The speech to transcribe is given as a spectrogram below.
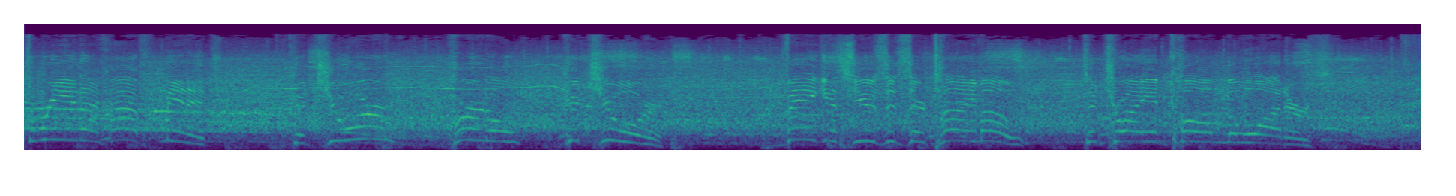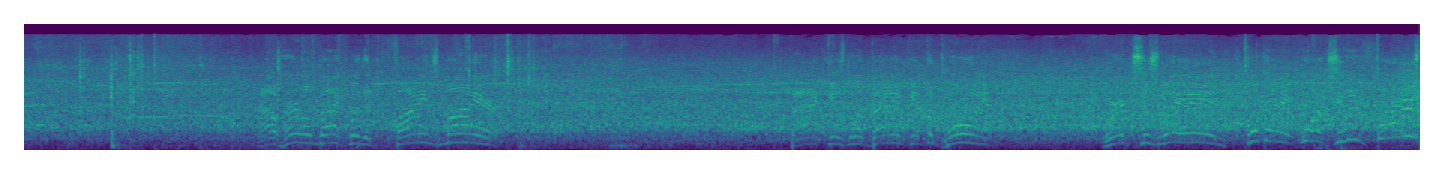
three and a half minutes. Couture, Hertl, Couture. Vegas uses their timeout to try and calm the waters. Now Hertl back with it, finds Meier. Back is Labanc at the point. Works his way in. Labanc walks it in, fires,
